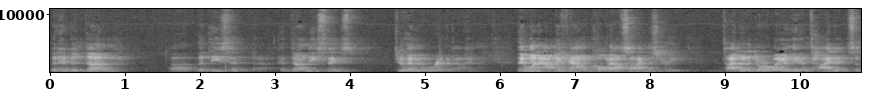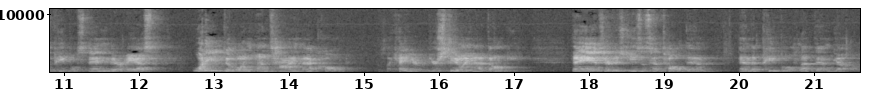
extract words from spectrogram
that had been done, uh, that these had, uh, had done these things to him that were written about him. They went out and they found a colt outside in the street, tied at a doorway, and they untied it. And some people standing there asked, What are you doing untying that colt? It's like, Hey, you're, you're stealing that donkey. They answered as Jesus had told them, and the people let them go.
